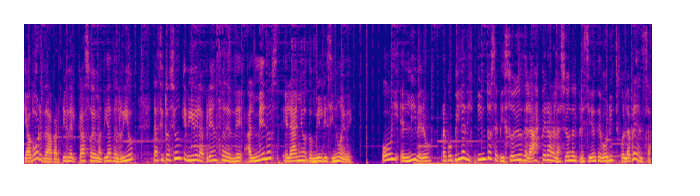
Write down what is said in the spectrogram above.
que aborda a partir del caso de Matías del Río la situación que vive la prensa desde al menos el año 2019. Hoy, el Libero recopila distintos episodios de la áspera relación del presidente Boric con la prensa,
